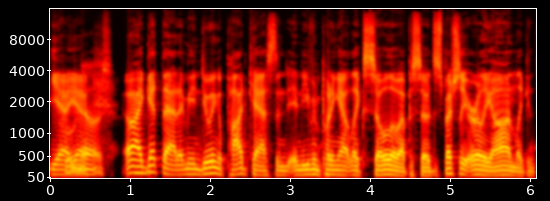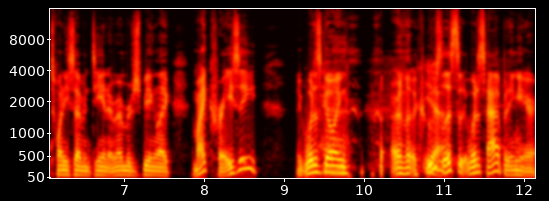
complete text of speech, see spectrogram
Yeah, Who yeah. knows? Oh, I get that. I mean, doing a podcast and, and even putting out like solo episodes, especially early on, like in 2017, I remember just being like, "Am I crazy? Like, what is going? Like, who's Yeah. listening? What is happening here?"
